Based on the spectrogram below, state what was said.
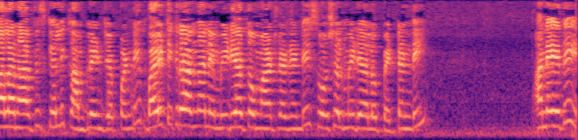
పలానా ఆఫీస్కి వెళ్ళి కంప్లైంట్ చెప్పండి. బయటికి రాగానే మీడియాతో మాట్లాడండి. సోషల్ మీడియాలో పెట్టండి. అనేది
